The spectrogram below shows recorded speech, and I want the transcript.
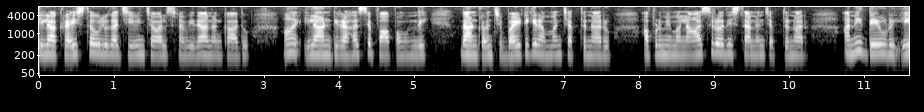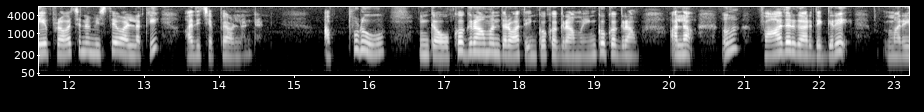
ఇలా క్రైస్తవులుగా జీవించవలసిన విధానం కాదు. ఇలాంటి రహస్య పాపం ఉంది. దాంట్లోంచి బయటికి రమ్మని చెప్తున్నారు. అప్పుడు మిమ్మల్ని ఆశీర్వదిస్తానని చెప్తున్నారు. అని దేవుడు ఏ ప్రవచనం ఇస్తే వాళ్ళకి అది చెప్పేవాళ్ళంటండి అప్పుడు ఇంకా ఒక గ్రామం తర్వాత ఇంకొక గ్రామం ఇంకొక గ్రామం. అలా ఫాదర్ గారి దగ్గరే మరి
